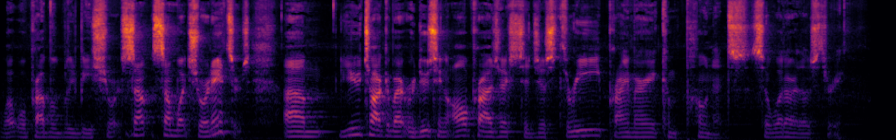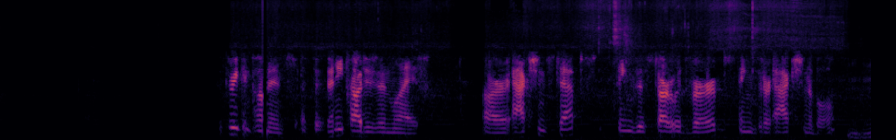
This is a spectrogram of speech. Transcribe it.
what will probably be short, some, somewhat short answers. Um, you talk about reducing all projects to just three primary components. So, what are those three? The three components of any project in life are action steps, things that start with verbs, things that are actionable. Mm-hmm.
